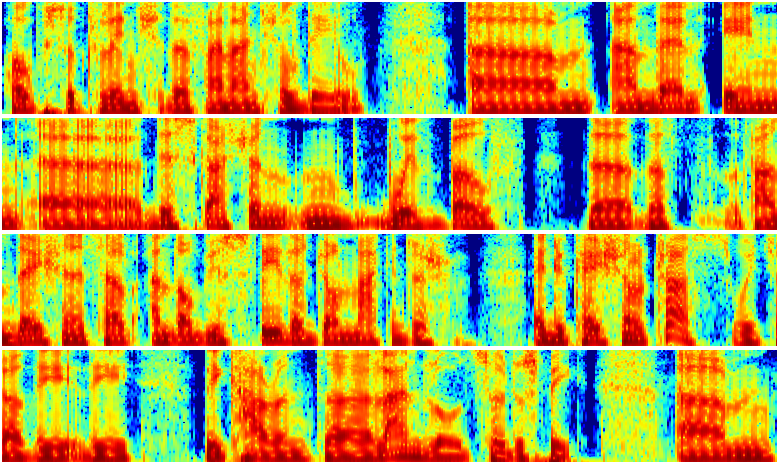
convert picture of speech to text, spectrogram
hopes to clinch the financial deal. Um, and then in uh, discussion with both the, the foundation itself and obviously the John Mackintosh Educational Trusts, which are the, the, the current uh, landlords, so to speak. Um,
